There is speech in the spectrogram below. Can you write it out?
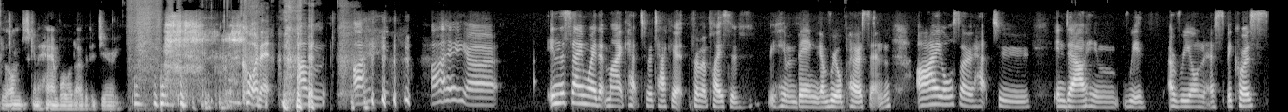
So I'm just going to handball it over to Jerry. Caught it. Um, I, I, uh, in the same way that Mike had to attack it from a place of him being a real person, I also had to endow him with a realness because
